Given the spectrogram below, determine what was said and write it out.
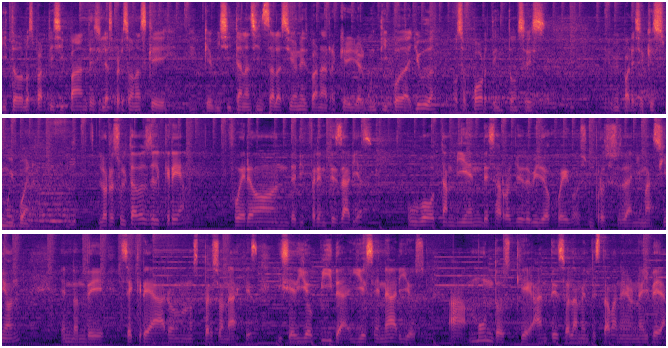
y todos los participantes y las personas que, que, visitan las instalaciones van a requerir algún tipo de ayuda o soporte, entonces me parece que es muy bueno. Los resultados del CREA fueron de diferentes áreas. Hubo también desarrollo de videojuegos, un proceso de animación en donde se crearon unos personajes y se dio vida y escenarios a mundos que antes solamente estaban en una idea.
